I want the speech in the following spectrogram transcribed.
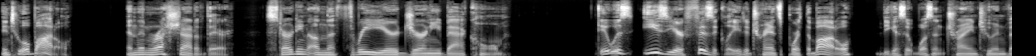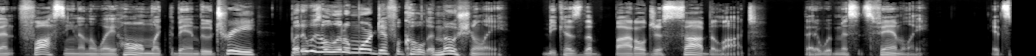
into a bottle, and then rushed out of there, starting on the three year journey back home. It was easier physically to transport the bottle because it wasn't trying to invent flossing on the way home like the bamboo tree, but it was a little more difficult emotionally because the bottle just sobbed a lot that it would miss its family, its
